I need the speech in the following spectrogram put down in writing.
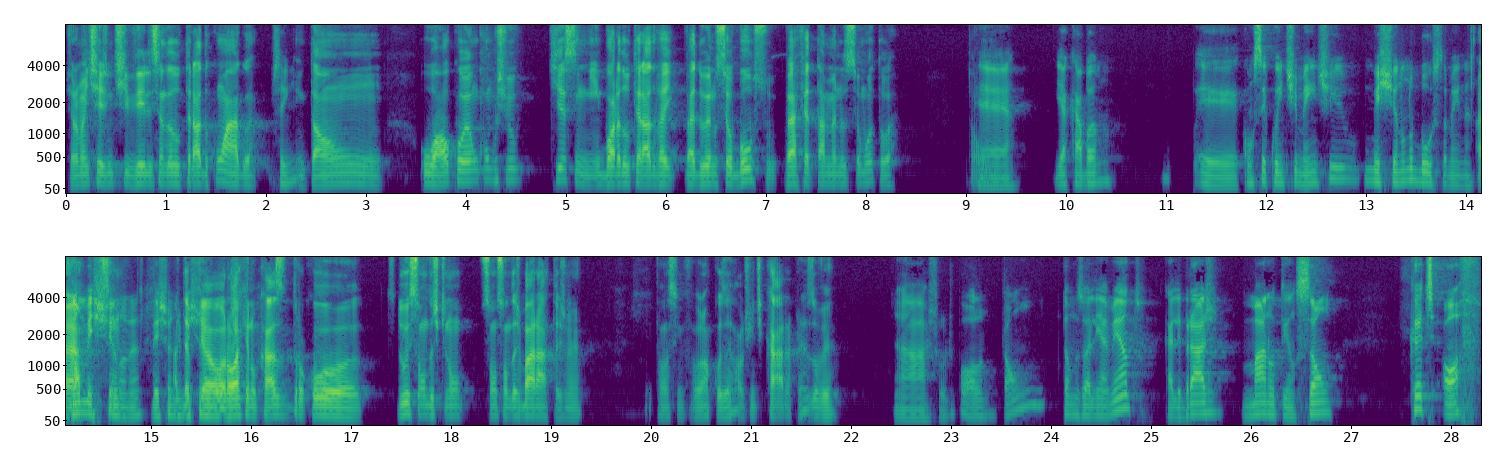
Geralmente a gente vê ele sendo adulterado com água. sim. Então, o álcool é um combustível que, assim, embora adulterado vai, vai doer no seu bolso, vai afetar menos o seu motor. Então, É, e acaba, é, consequentemente, mexendo no bolso também, né? É, não mexendo, sim. né? Deixando de Até mexer porque a. Oroch, no caso, trocou duas sondas que não são sondas baratas, né? Então, assim, foi uma coisa relativamente cara para resolver. Ah, show de bola. Então, estamos no alinhamento, calibragem, manutenção, cut off.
